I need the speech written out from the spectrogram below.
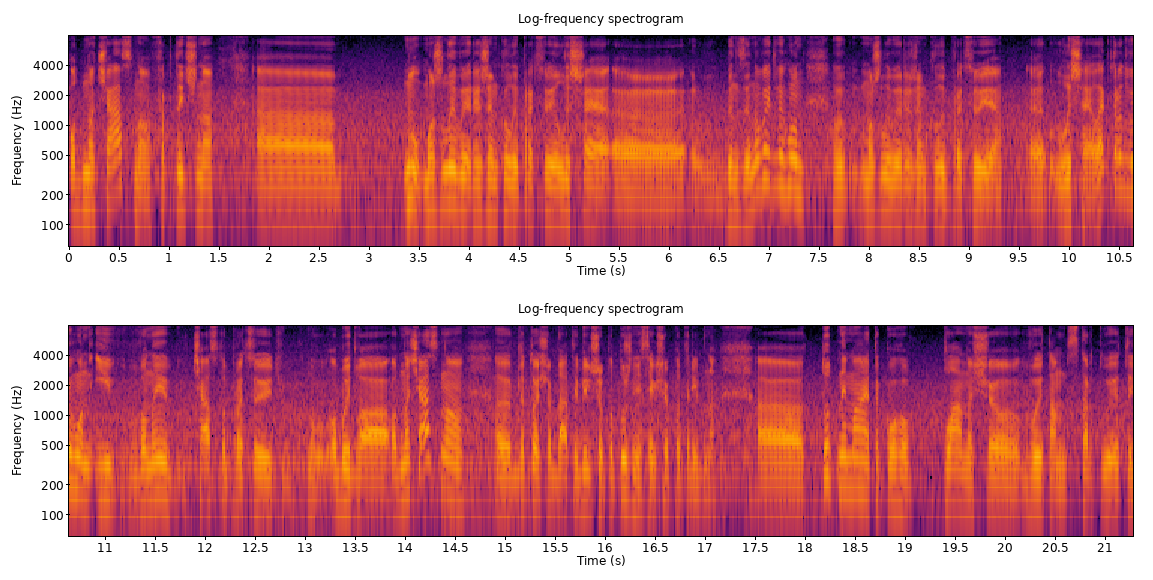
одночасно, фактично. Ну, можливий режим, коли працює лише е, бензиновий двигун, можливий режим, коли працює е, лише електродвигун, і вони часто працюють ну, обидва одночасно е, для того, щоб дати більшу потужність, якщо потрібно. Е, тут немає такого плану, що ви там стартуєте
